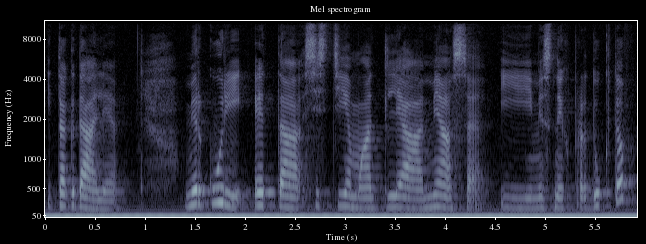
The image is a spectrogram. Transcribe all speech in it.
и так далее. Меркурий – это система для мяса и мясных продуктов –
